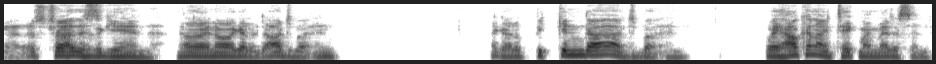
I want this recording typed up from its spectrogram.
Let's try this again. Now that I know I got a dodge button. I got a freaking dodge button. Wait, how can I take my medicine?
